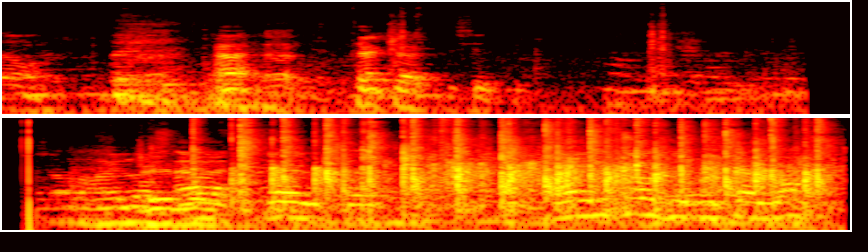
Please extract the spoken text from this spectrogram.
Tamam. Ha, tekrar teşekkür. Hayırlı olsun. Evet, evet. Hayırlı olsun inşallah.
